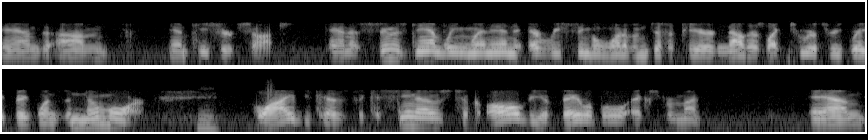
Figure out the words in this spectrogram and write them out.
and um, and T-shirt shops. And as soon as gambling went in, every single one of them disappeared. And now there's like two or three great big ones and no more. Why? Because the casinos took all the available extra money. And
